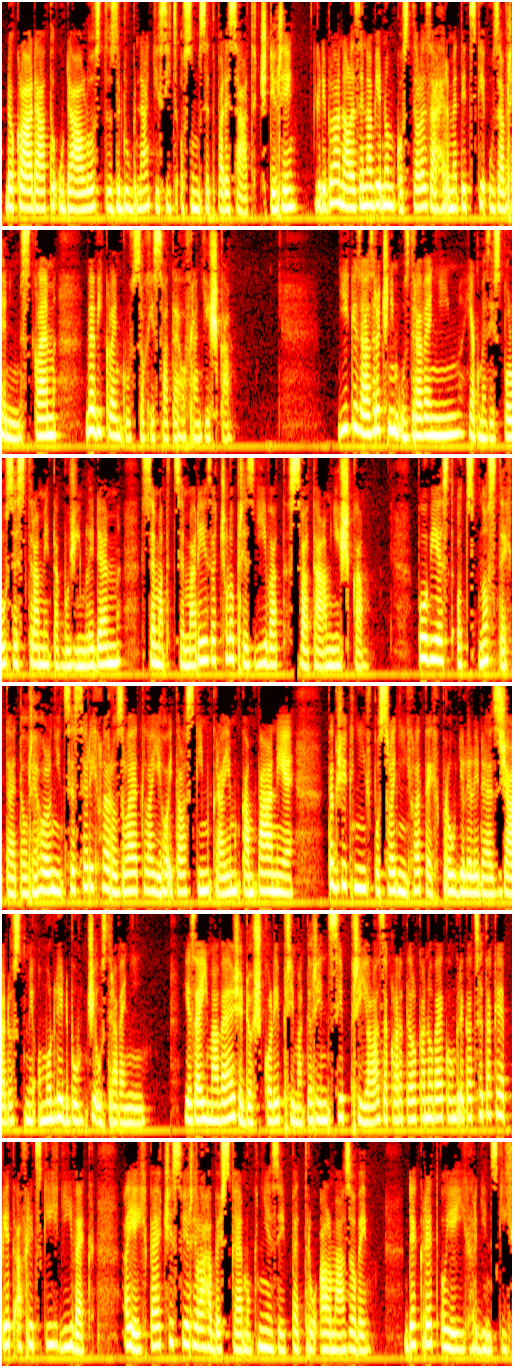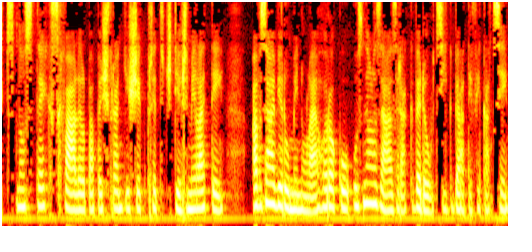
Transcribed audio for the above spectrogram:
Dokládá to událost z dubna 1854, kdy byla nalezena v jednom kostele za hermeticky uzavřeným sklem ve výklenku sochy svatého Františka. Díky zázračným uzdravením, jak mezi spolusestrami, tak božím lidem, se matce Marie začalo přezdívat svatá mniška. Pověst o ctnostech této řeholnice se rychle rozlétla jeho italským krajem Kampánie, takže k ní v posledních letech proudili lidé s žádostmi o modlitbu či uzdravení. Je zajímavé, že do školy při mateřinci přijala zakladatelka nové kongregace také pět afrických dívek a jejich péči svěřila habežskému knězi Petru Almázovi. Dekret o jejich hrdinských ctnostech schválil papež František před čtyřmi lety a v závěru minulého roku uznal zázrak vedoucí k beatifikaci.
